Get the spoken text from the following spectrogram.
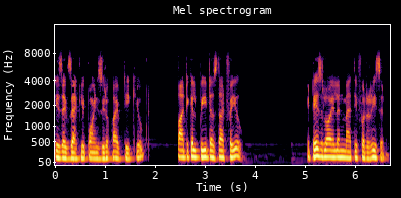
is exactly 0.05 t cubed, particle B does that for you. It is loyal and mathy for a reason.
